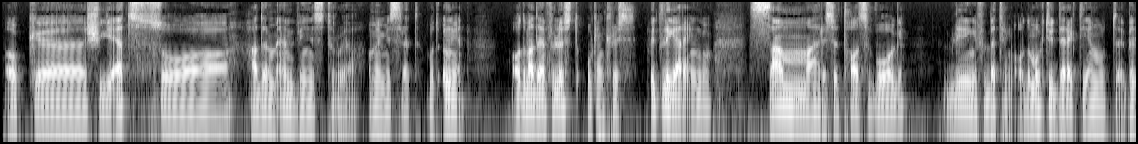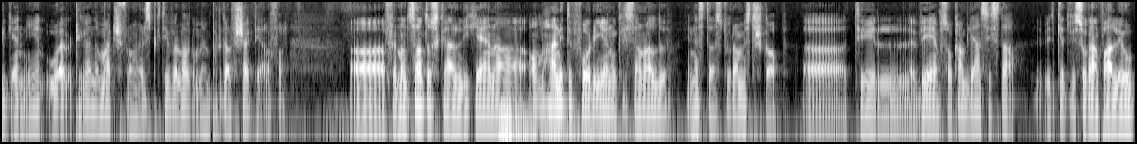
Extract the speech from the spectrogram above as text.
och eh, uh, 21 så hade de en vinst tror jag, om jag minns rätt, mot Ungern. Och de hade en förlust och en kryss, ytterligare en gång. Samma resultatsvåg blir ingen förbättring. Och de åkte ju direkt igen mot eh, Belgien i en oövertygande match från respektive lag men Portugal försökte i alla fall. Uh, Fernando Santos kan lika gärna, om han inte får igenom Cristiano Ronaldo i nästa stora mästerskap uh, till VM som kan bli hans sista vilket vi såg han falla ihop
